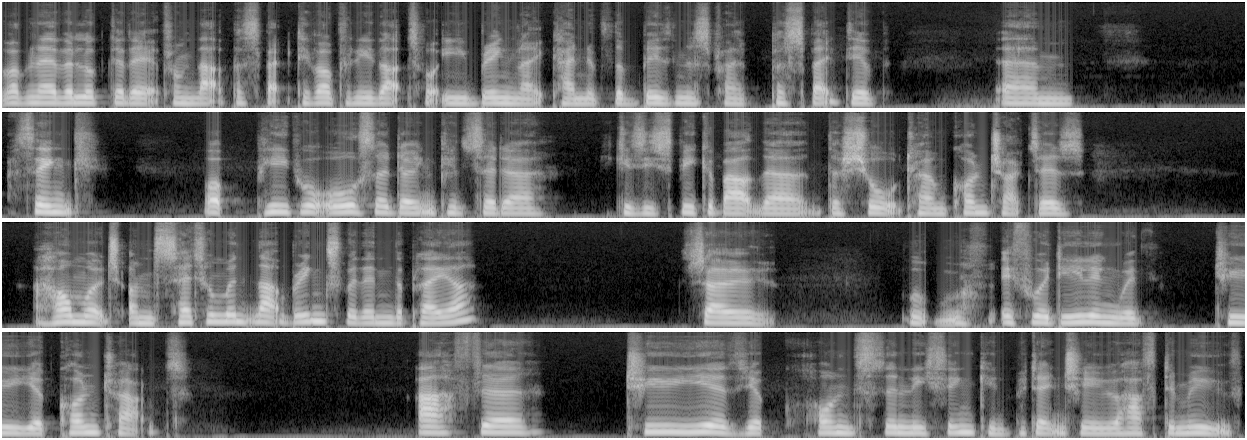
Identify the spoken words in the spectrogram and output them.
i've never looked at it from that perspective obviously that's what you bring like kind of the business perspective um i think what people also don't consider, because you speak about the the short term contracts, is how much unsettlement that brings within the player. So, if we're dealing with two year contract, after two years, you're constantly thinking potentially you have to move,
